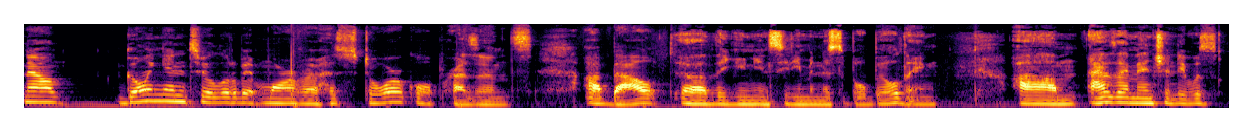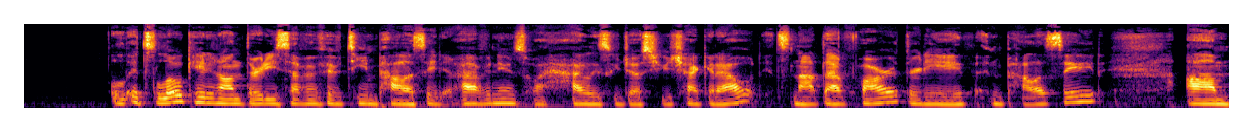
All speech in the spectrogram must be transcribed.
Now, going into a little bit more of a historical presence about uh, the Union City Municipal Building, um, as I mentioned, it was it's located on 3715 Palisade Avenue, so I highly suggest you check it out. It's not that far, 38th and Palisade. Um,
